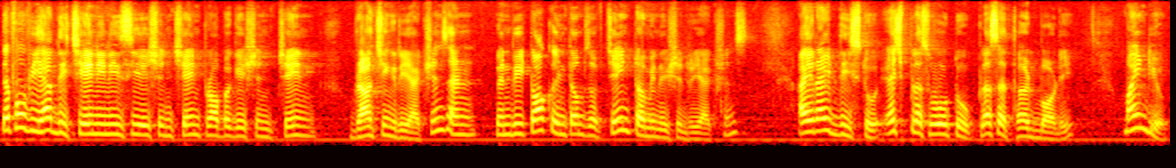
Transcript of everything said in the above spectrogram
Therefore, we have the chain initiation, chain propagation, chain branching reactions and when we talk in terms of chain termination reactions, I write these two H plus O2 plus a third body. Mind you,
